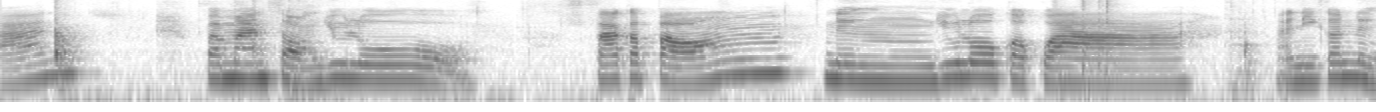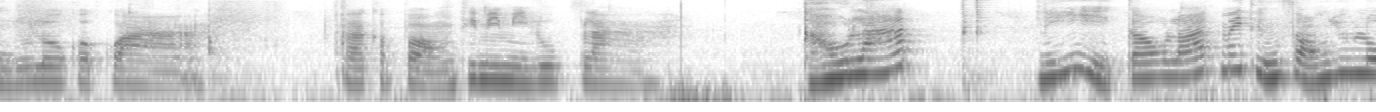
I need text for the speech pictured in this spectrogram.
าน ประมาณ 2 ยูโรปลากระป๋อง 1 ยูโรกว่าๆอันนี้ก็ 1 ยูโรกว่าๆปลากระป๋องที่ไม่มีรูปปลา เกาลัด นี่เกาลัดไม่ถึง 2 ยูโร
